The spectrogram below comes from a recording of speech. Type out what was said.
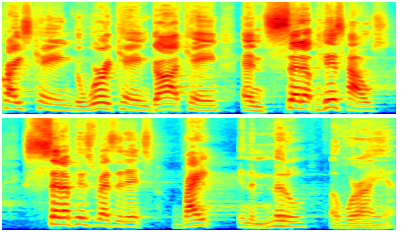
Christ came, the word came, God came and set up his house, set up his residence right in the middle of where I am.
